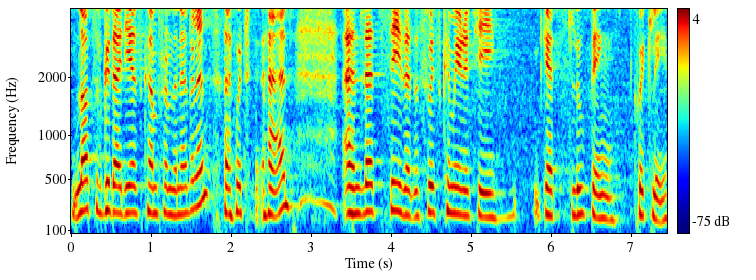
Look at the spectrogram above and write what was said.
Lots of good ideas come from the Netherlands, I would add. And let's see that the Swiss community gets looping quickly.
